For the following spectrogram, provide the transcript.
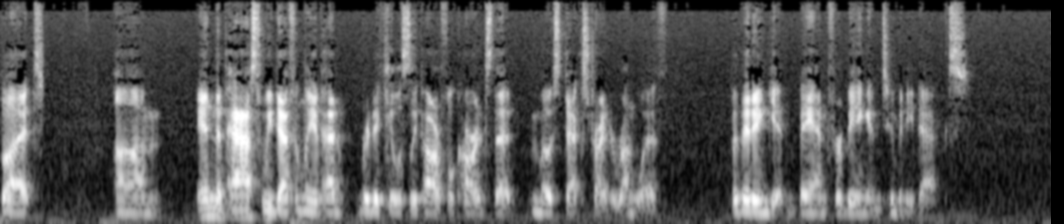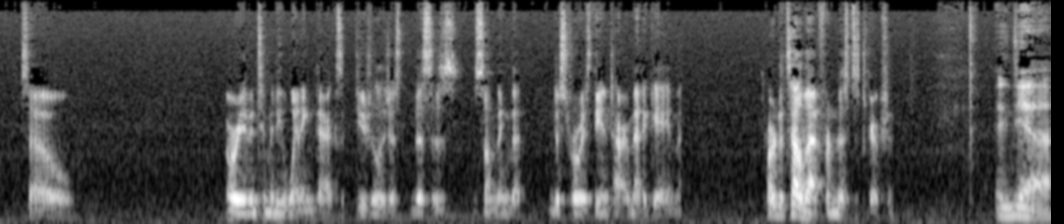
but um, in the past, we definitely have had ridiculously powerful cards that most decks try to run with, but they didn't get banned for being in too many decks. So, or even too many winning decks. It's usually just this is something that destroys the entire metagame. Hard to tell that from this description. Yeah.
